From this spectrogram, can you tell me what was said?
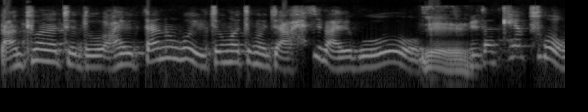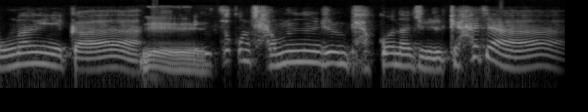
남편한테도 아유 다른 거 일정 같은 거 이제 하지 말고 네. 일단 캠프가 엉망이니까 네. 조금 자문을 좀 받거나 좀 이렇게 하자.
